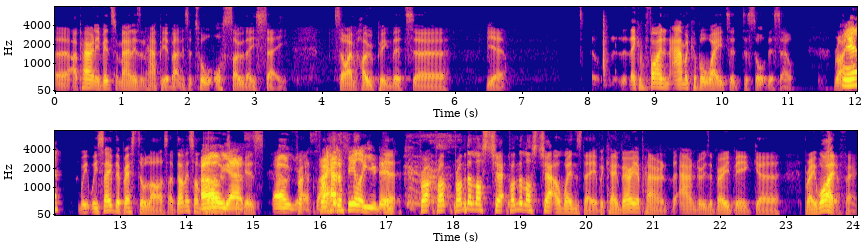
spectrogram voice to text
Uh, apparently, Vincent McMahon isn't happy about this at all, or so they say. So I'm hoping that, uh, yeah, they can find an amicable way to, to sort this out. Right. Yeah. We we saved the best till last. I've done this on Oh purpose yes. because oh yes. I had the- a feeling you did. yeah. From, from from the lost chat from the lost chat on Wednesday, it became very apparent that Andrew is a very big uh, Bray Wyatt fan,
